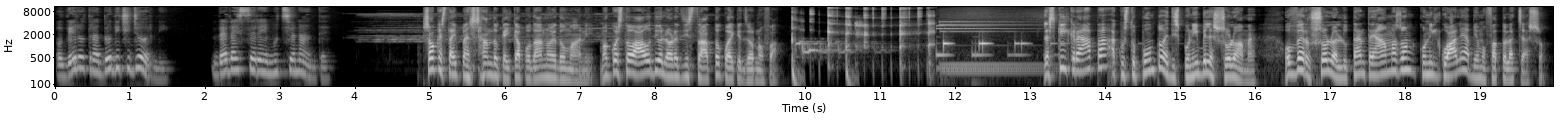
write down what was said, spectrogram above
ovvero tra 12 giorni. Deve essere emozionante. So che stai pensando che il capodanno è domani, ma questo audio l'ho registrato qualche giorno fa. La skill creata a questo punto è disponibile solo a me, ovvero solo all'utente Amazon con il quale abbiamo fatto l'accesso.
